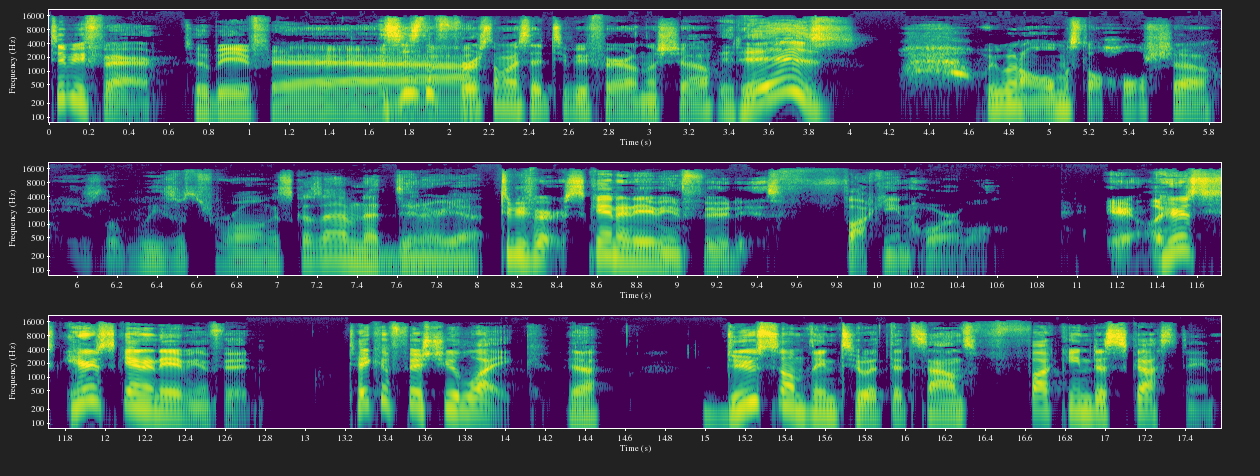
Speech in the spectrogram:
To be fair, To be fair, this is the first time I said to be fair on the show. It is. Wow, we went almost a whole show. Jeez Louise, what's wrong? It's because I haven't had dinner yet. To be fair, Scandinavian food is fucking horrible. Here's here's Scandinavian food. Take a fish you like, Yeah. do something to it that sounds fucking disgusting,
